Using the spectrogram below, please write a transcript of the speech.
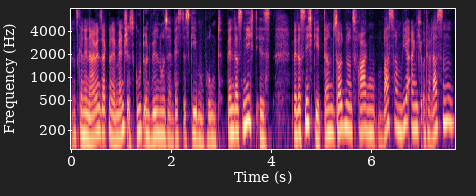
in Skandinavien sagt man, der Mensch ist gut und will nur sein Bestes geben. Punkt. Wenn das nicht ist, wenn das nicht geht, dann sollten wir uns fragen, was haben wir eigentlich unterlassen,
